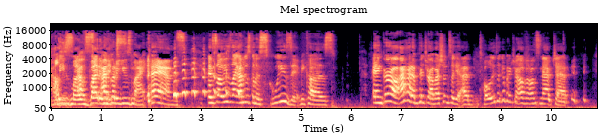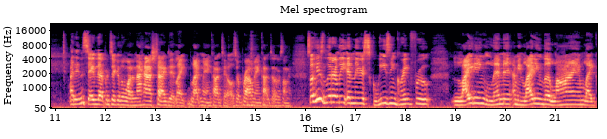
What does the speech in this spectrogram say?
I'll use my Vitamix. I'm gonna use my hands. and so he's like, I'm just gonna squeeze it because. And girl, I had a picture of. I shouldn't took it. I totally took a picture of it on Snapchat. I didn't save that particular one, and I hashtagged it like Black Man Cocktails or Brown Man Cocktails or something. So he's literally in there squeezing grapefruit, lighting lemon. I mean, lighting the lime, like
